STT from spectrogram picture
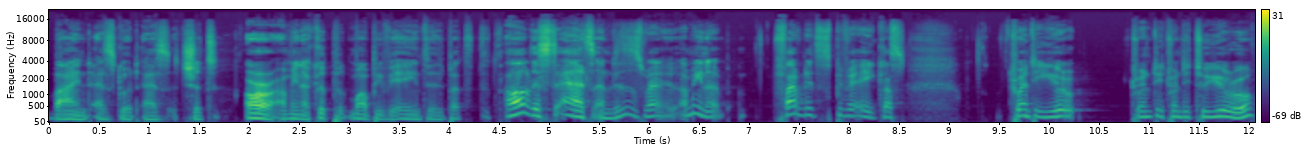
bind as good as it should. Or I mean, I could put more PVA into it, but all this adds, and this is where I mean, uh, five liters PVA costs twenty euro, 20, 22 euro,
